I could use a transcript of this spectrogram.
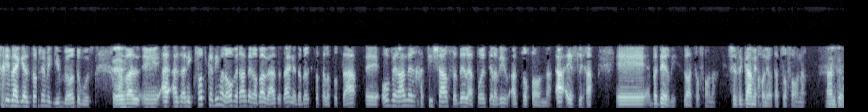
צריכים להגיע, זה טוב שהם מגיעים באוטובוס. כן. אבל, אה, אז אני אקפוץ קדימה ל-over-under הבא, ואז עדיין נדבר קצת על התוצאה. over-under, חצי שער שדה להפועל תל אביב עד סוף העונה. אה, סליחה, בדרבי, לא עד סוף העונה. שזה גם יכול להיות עד סוף העונה. under.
